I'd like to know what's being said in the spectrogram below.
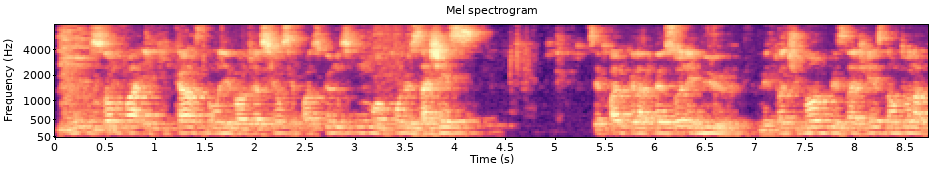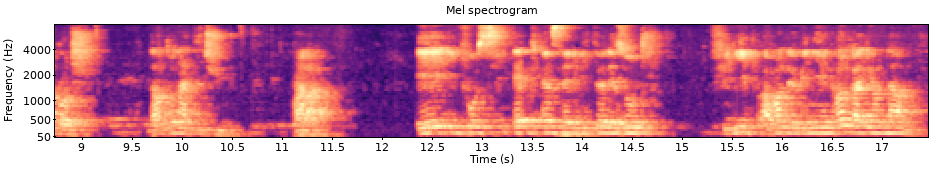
nous ne sommes pas efficaces dans l'évangélisation, c'est parce que nous, manquons de sagesse. C'est pas que la personne est mûre, mais toi tu manques de sagesse dans ton approche, dans ton attitude. Voilà. Et il faut aussi être un serviteur des autres. Philippe, avant de devenir grand gagnant d'âme,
